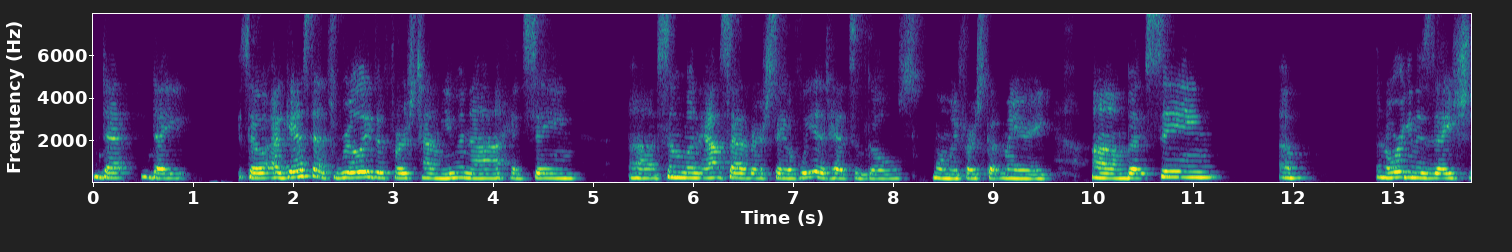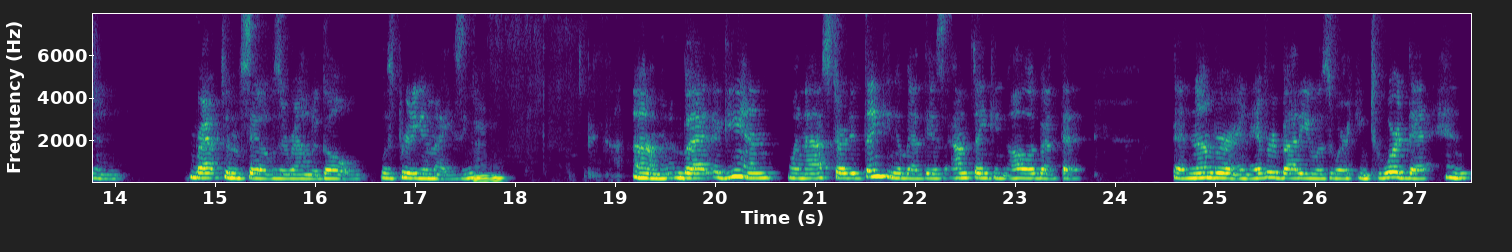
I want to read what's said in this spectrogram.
that they, so I guess that's really the first time you and I had seen uh, someone outside of ourselves. We had had some goals when we first got married, um, but seeing a, an organization wrap themselves around a goal was pretty amazing. Mm-hmm. Um, but again, when I started thinking about this, I'm thinking all about that that number and everybody was working toward that and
